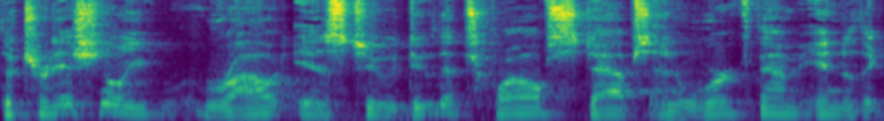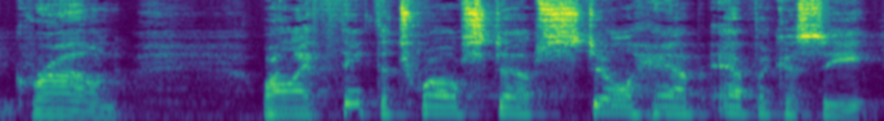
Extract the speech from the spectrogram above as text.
The traditional route is to do the 12 steps and work them into the ground. While I think the 12 steps still have efficacy,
